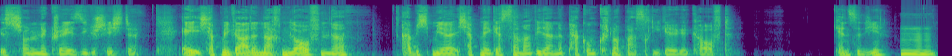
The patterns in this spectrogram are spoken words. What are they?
ist schon eine crazy Geschichte. Ey, ich habe mir gerade nach dem Laufen, ne, habe ich mir, ich habe mir gestern mal wieder eine Packung Knoppersriegel gekauft. Kennst du die? Mhm.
